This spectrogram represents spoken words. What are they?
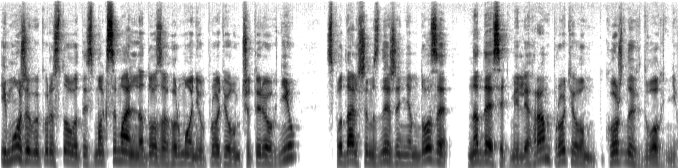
і може використовуватись максимальна доза гормонів протягом 4 днів з подальшим зниженням дози на 10 мг протягом кожних 2 днів.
